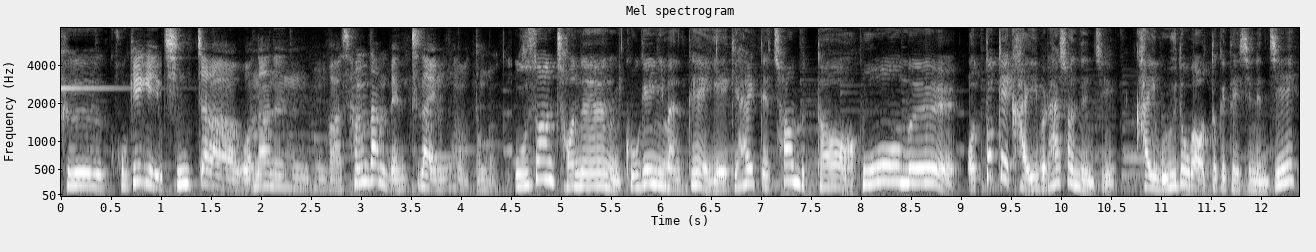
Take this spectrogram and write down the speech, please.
그 고객이 진짜 원하는 뭔가 상담 멘트나 이런 건 어떤 걸까요? 우선 저는 고객님한테 얘기할 때 처음부터 보험을 어떻게 가입을 하셨는지, 가입 의도가 어떻게 되시는지,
